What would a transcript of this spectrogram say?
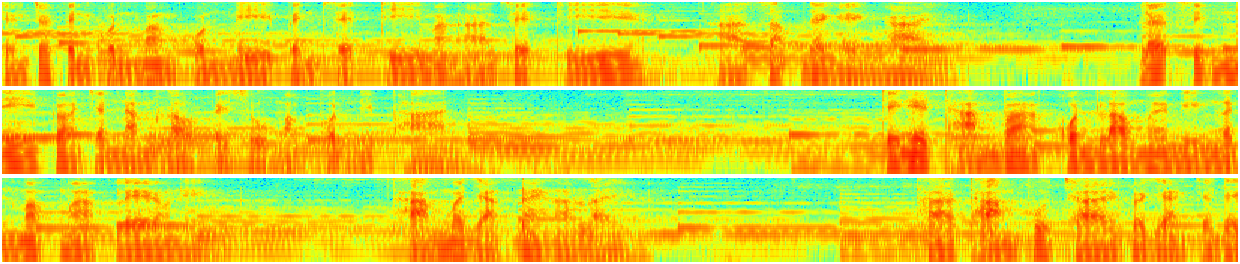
ถึงจะเป็นคนมั่งคนมีเป็นเศรษฐีมหาเศรษฐี หาทรัพย์ได้ง่ายๆและสินนี้ก็จะนำเราไปสู่มรรคผลนิพพาน ทีนี้ถามว่าคนเราเมื่อมีเงินมาก ๆแล้วเนี่ยถามว่าอยากได้อะไร ถ้าถามผู้ชายก็อยากจะได้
